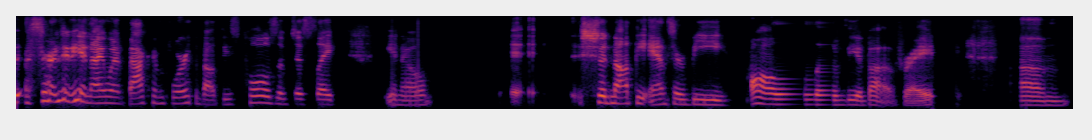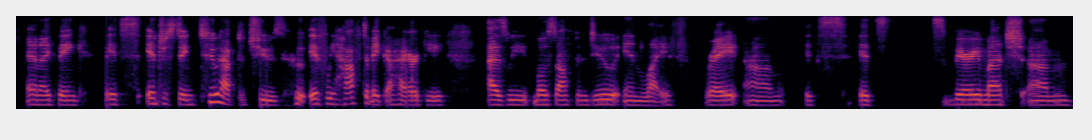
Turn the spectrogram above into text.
Serenity and I went back and forth about these polls of just like, you know, it, should not the answer be all of the above, right? Um, and I think it's interesting to have to choose who, if we have to make a hierarchy, as we most often do in life, right? Um, it's it's very much um,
